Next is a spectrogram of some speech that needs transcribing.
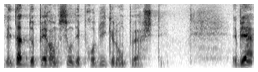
les dates de péremption des produits que l'on peut acheter. Eh bien,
